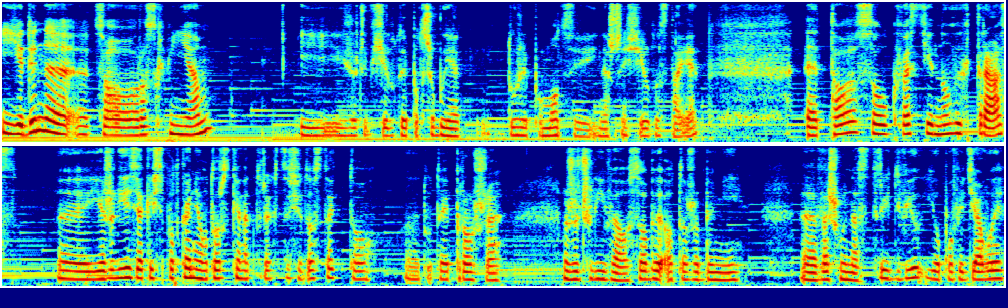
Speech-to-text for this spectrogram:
i jedyne, co rozkminiam, i rzeczywiście tutaj potrzebuję dużej pomocy i na szczęście ją dostaję, e, to są kwestie nowych tras. Jeżeli jest jakieś spotkanie autorskie, na które chcę się dostać, to tutaj proszę życzliwe osoby o to, żeby mi weszły na Street View i opowiedziały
